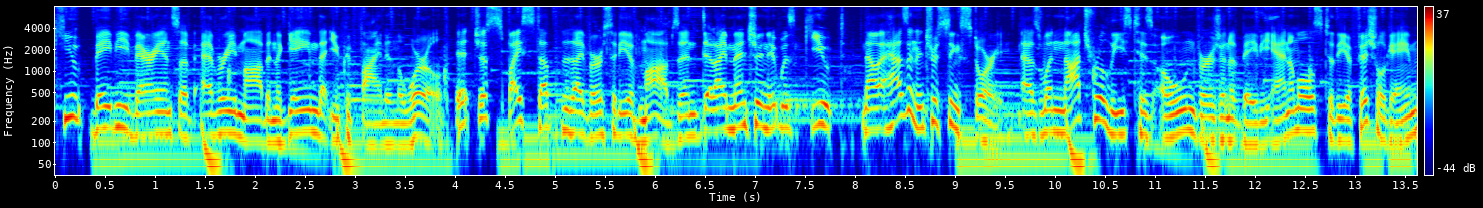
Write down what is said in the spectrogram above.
cute baby variants of every mob in the game that you could find in the world. It just spiced up the diversity of mobs, and did I mention it was cute? Now, it has an interesting story, as when Notch released his own version of baby animals to the official game,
